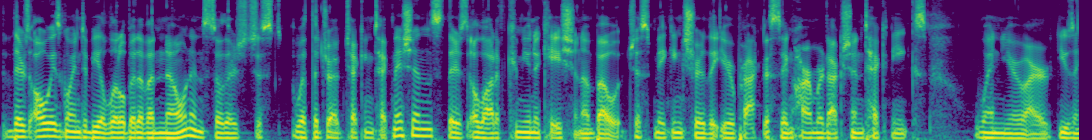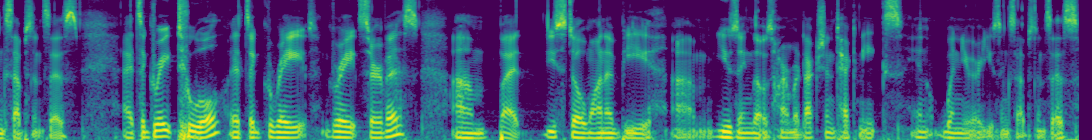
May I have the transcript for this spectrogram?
there's always going to be a little bit of unknown and so there's just with the drug checking technicians there's a lot of communication about just making sure that you're practicing harm reduction techniques when you are using substances it's a great tool it's a great great service um, but you still want to be um, using those harm reduction techniques in, when you are using substances.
